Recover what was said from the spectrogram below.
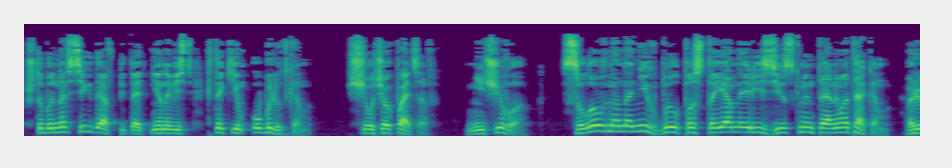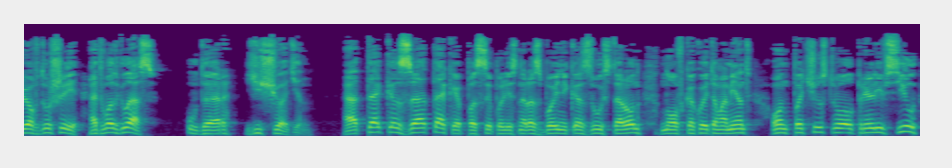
чтобы навсегда впитать ненависть к таким ублюдкам. Щелчок пальцев. Ничего. Словно на них был постоянный резист к ментальным атакам. Рев души, отвод глаз. Удар, еще один. Атака за атакой посыпались на разбойника с двух сторон, но в какой-то момент он почувствовал прилив сил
